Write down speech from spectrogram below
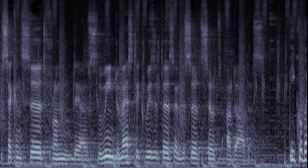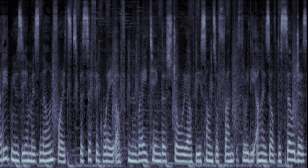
the second third from the Slovene domestic visitors, and the third third are the others. The Kobarid Museum is known for its specific way of narrating the story of the Isonzo Front through the eyes of the soldiers.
